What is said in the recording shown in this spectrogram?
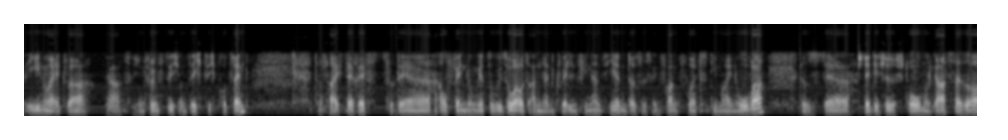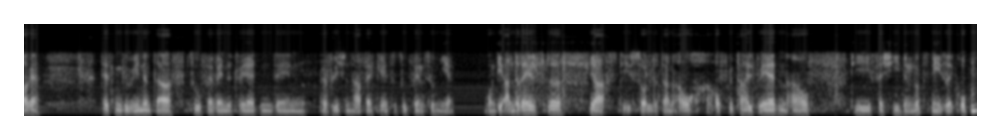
eh nur etwa ja, zwischen 50 und 60 Prozent. Das heißt, der Rest der Aufwendung wird sowieso aus anderen Quellen finanziert. Das ist in Frankfurt die Mainova. Das ist der städtische Strom- und Gasversorger, dessen Gewinne dazu verwendet werden, den öffentlichen Nahverkehr zu subventionieren. Und die andere Hälfte, ja, die sollte dann auch aufgeteilt werden auf die verschiedenen Nutznießergruppen.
